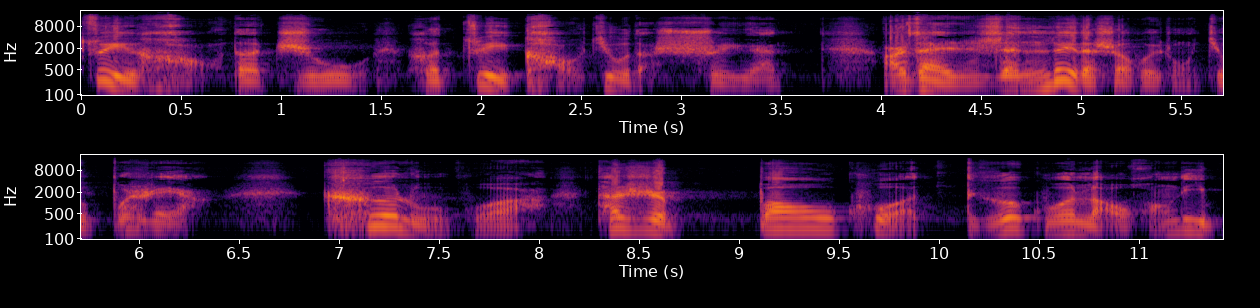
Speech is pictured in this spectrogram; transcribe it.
最好的植物和最考究的水源。而在人类的社会中就不是这样。科鲁伯啊，他是包括德国老皇帝。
